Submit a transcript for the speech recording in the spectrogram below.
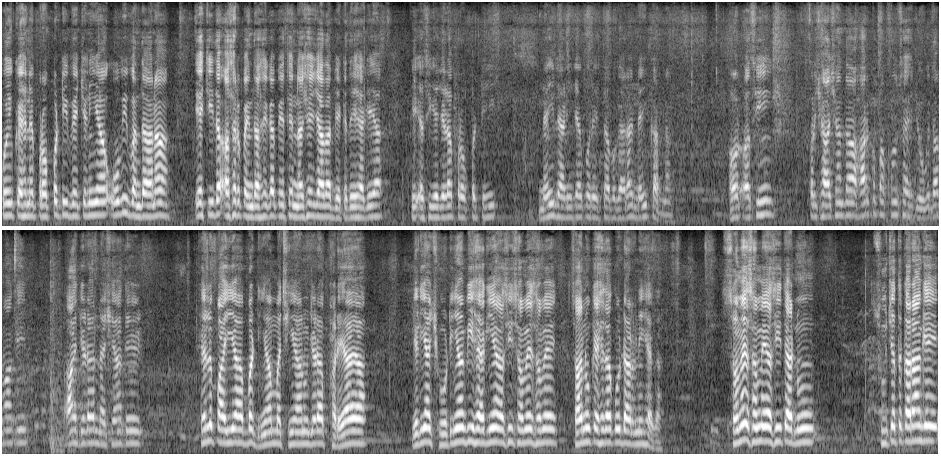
ਕੋਈ ਕਿਸੇ ਨੇ ਪ੍ਰਾਪਰਟੀ ਵੇਚਣੀ ਆ, ਉਹ ਵੀ ਬੰਦਾ ਨਾ ਇਸ ਚੀਜ਼ ਦਾ ਅਸਰ ਪੈਂਦਾ ਸੀਗਾ ਵੀ ਇੱਥੇ ਨਸ਼ੇ ਜ਼ਿਆਦਾ ਵਿਕਦੇ ਹੈਗੇ ਆ ਕਿ ਅਸੀਂ ਇਹ ਜਿਹੜਾ ਪ੍ਰਾਪਰਟੀ ਨਹੀਂ ਲੈਣੀ ਜਾਂ ਕੋਈ ਰਿਸ਼ਤਾ ਵਗੈਰਾ ਨਹੀਂ ਕਰਨਾ। ਔਰ ਅਸੀਂ ਪ੍ਰਸ਼ਾਸਨ ਦਾ ਹਰ ਇੱਕ ਪੱਖੋਂ ਸਹਿਯੋਗ ਦੇਵਾਂਗੇ। ਆ ਜਿਹੜਾ ਨਸ਼ਿਆਂ ਤੇ ਹਿੱਲ ਪਾਈ ਆ, ਵੱਡੀਆਂ ਮੱਛੀਆਂ ਨੂੰ ਜਿਹੜਾ ਫੜਿਆ ਆ ਜਿਹੜੀਆਂ ਛੋਟੀਆਂ ਵੀ ਹੈਗੀਆਂ ਅਸੀਂ ਸਮੇਂ-ਸਮੇਂ ਸਾਨੂੰ ਕਿਸੇ ਦਾ ਕੋਈ ਡਰ ਨਹੀਂ ਹੈਗਾ। ਸਮੇਂ-ਸਮੇਂ ਅਸੀਂ ਤੁਹਾਨੂੰ ਸੂਚਿਤ ਕਰਾਂਗੇ।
